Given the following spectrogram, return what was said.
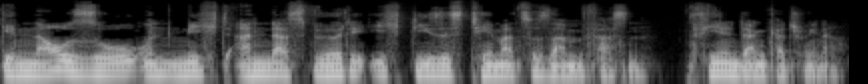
Genau so und nicht anders würde ich dieses Thema zusammenfassen. Vielen Dank, Katrina.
